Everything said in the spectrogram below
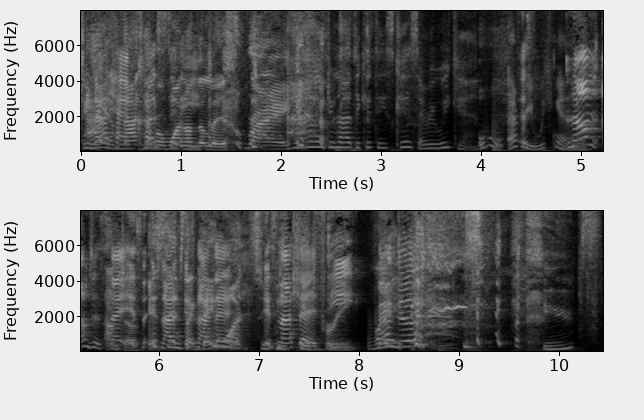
do not am have not number one on the list. right. I do not have to get these kids every weekend. Oh, every weekend. No, I'm, I'm just saying. it's, joking. it's It not, seems it's like they that, want to It's be not that kid-free. deep, right? Oops.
